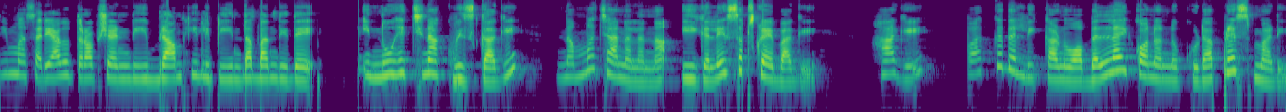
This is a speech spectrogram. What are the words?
ನಿಮ್ಮ ಸರಿಯಾದ ಉತ್ತರ ಆಪ್ಷನ್ ಡಿ ಬ್ರಾಹ್ಮಿ ಲಿಪಿಯಿಂದ ಬಂದಿದೆ. ಇನ್ನೂ ಹೆಚ್ಚಿನ ಕ್ವಿಜ್ಗಾಗಿ ನಮ್ಮ ಚಾನಲನ್ನು ಈಗಲೇ ಸಬ್ಸ್ಕ್ರೈಬ್ ಆಗಿ. ಹಾಗೆ ಪಕ್ಕದಲ್ಲಿ ಕಾಣುವ ಬೆಲ್ ಐಕಾನನ್ನು ಕೂಡ ಪ್ರೆಸ್ ಮಾಡಿ.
